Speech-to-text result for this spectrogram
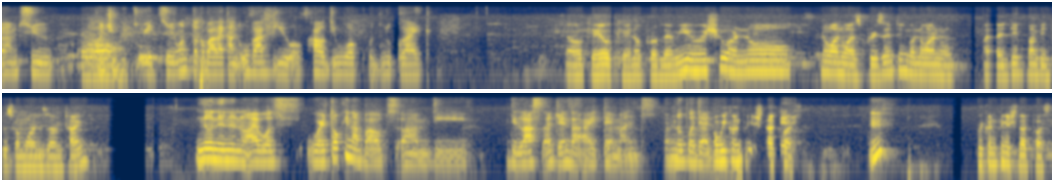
um to oh, contribute to it. So you want to talk about like an overview of how the work would look like. okay, okay, no problem. You sure no no one was presenting or no one I did bump into someone's on time? No, no, no, no. I was we're talking about um the the last agenda item and um, nobody had Oh, we can finish that first. Hmm? We can finish that first.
